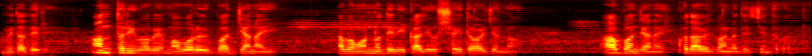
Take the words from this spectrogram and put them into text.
আমি তাদের আন্তরিকভাবে মোবারকবাদ জানাই এবং অন্যদের এই কাজে উৎসাহিত হওয়ার জন্য আহ্বান জানাই। খোদা হাফেজ বাংলাদেশ, জিন্দাবাদ।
